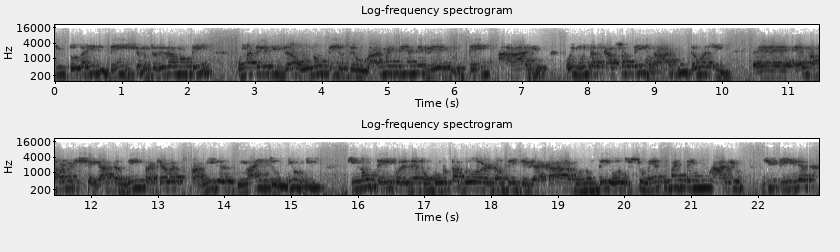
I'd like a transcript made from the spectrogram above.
em toda a residência. Muitas vezes ela não tem uma televisão, ou não tem o celular, mas tem a TV e tem a rádio. Ou em muitas casas só tem o rádio. Então, assim, é, é uma forma de chegar também para aquelas famílias mais humildes que não tem, por exemplo, um computador, não tem TV a cabo, não tem outro instrumento, mas tem um rádio de pilha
